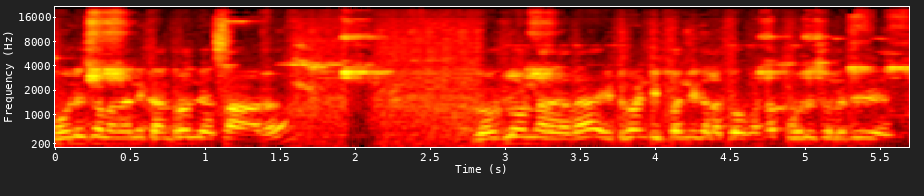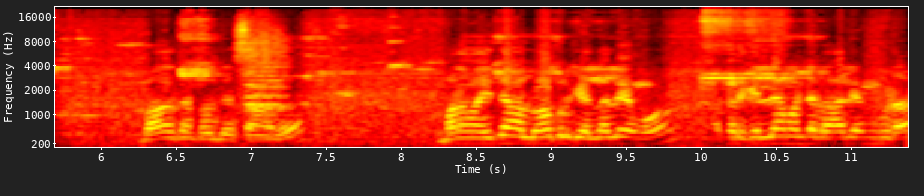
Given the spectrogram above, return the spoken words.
పోలీసు వాళ్ళందరినీ కంట్రోల్ చేస్తున్నారు. రోడ్లో ఉన్నారు కదా ఎటువంటి ఇబ్బంది కలగకుండా పోలీసు వాళ్ళకి బాగా కంట్రోల్ చేస్తున్నారు. మనం అయితే ఆ లోపలికి వెళ్ళలేము. అక్కడికి వెళ్ళామంటే రాలేము కూడా.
